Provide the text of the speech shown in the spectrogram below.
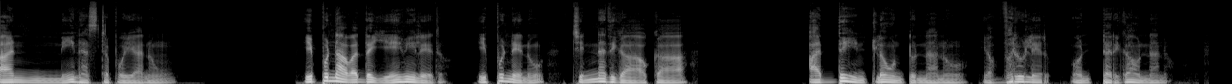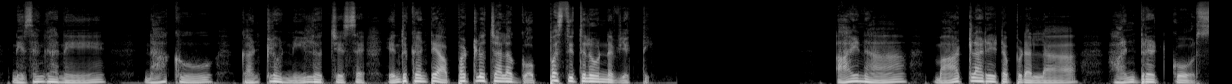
అన్నీ నష్టపోయాను. ఇప్పుడు నా వద్ద ఏమీ లేదు. ఇప్పుడు నేను చిన్నదిగా ఒక అద్దె ఇంట్లో ఉంటున్నాను. ఎవ్వరూ లేరు. ఒంటరిగా ఉన్నాను. నిజంగానే నాకు కంట్లో నీళ్ళొచ్చేశాయి. ఎందుకంటే అప్పట్లో చాలా గొప్ప స్థితిలో ఉన్న వ్యక్తి. ఆయన మాట్లాడేటప్పుడల్లా హండ్రెడ్ కోర్స్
